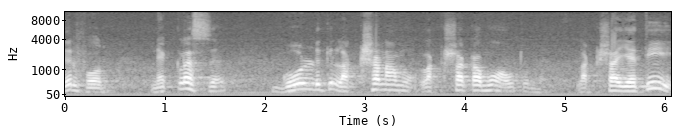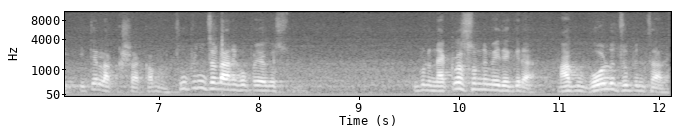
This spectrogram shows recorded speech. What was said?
Therefore necklace గోల్డ్కి లక్షణము లక్షకము అవుతుంది. లక్షయతి ఇది లక్షకం. చూపించడానికి ఉపయోగిస్తుంది. ఇప్పుడు నెక్లెస్ ఉంది మీ దగ్గర. నాకు గోల్డ్ చూపించాలి.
